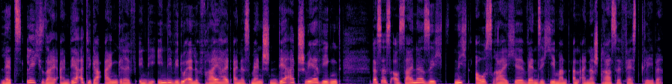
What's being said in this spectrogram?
Letztlich sei ein derartiger Eingriff in die individuelle Freiheit eines Menschen derart schwerwiegend, dass es aus seiner Sicht nicht ausreiche, wenn sich jemand an einer Straße festklebe.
